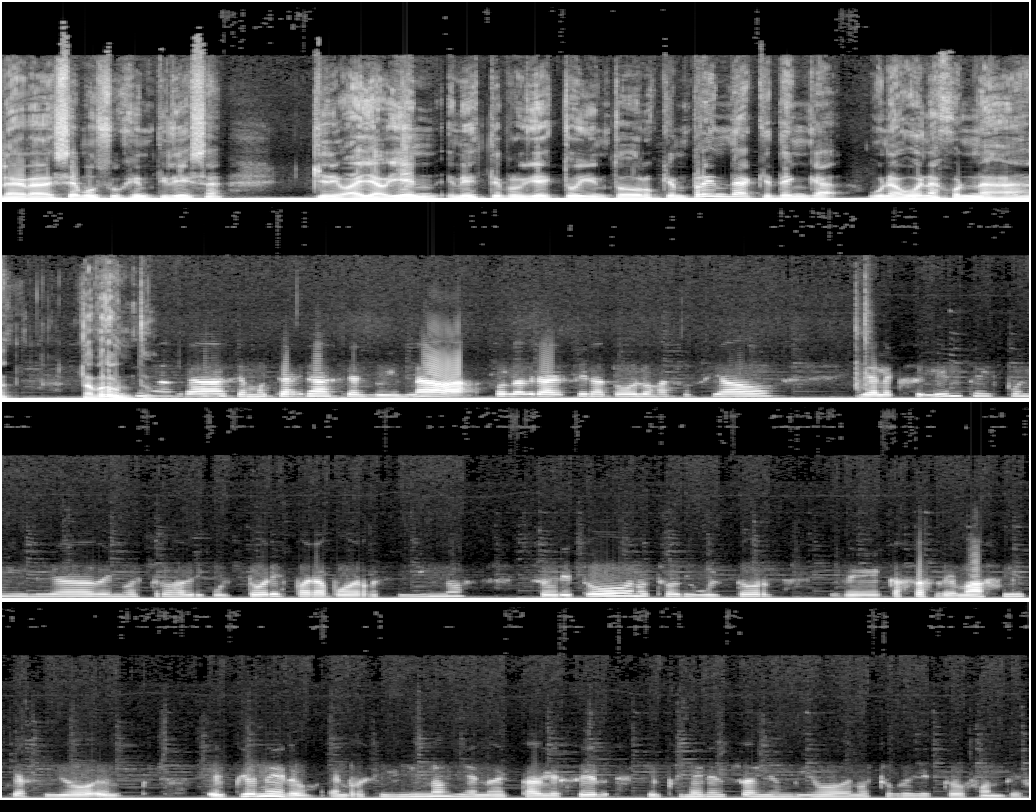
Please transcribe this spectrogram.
Le agradecemos su gentileza, que le vaya bien en este proyecto y en todos los que emprenda, que tenga una buena jornada. Hasta pronto. Muchas gracias, muchas gracias Luis. Nada, solo agradecer a todos los asociados y a la excelente disponibilidad de nuestros agricultores para poder recibirnos, sobre todo a nuestro agricultor de Casas de Mafil, que ha sido el el pionero en recibirnos y en establecer el primer ensayo en vivo de nuestro proyecto de Fondef.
